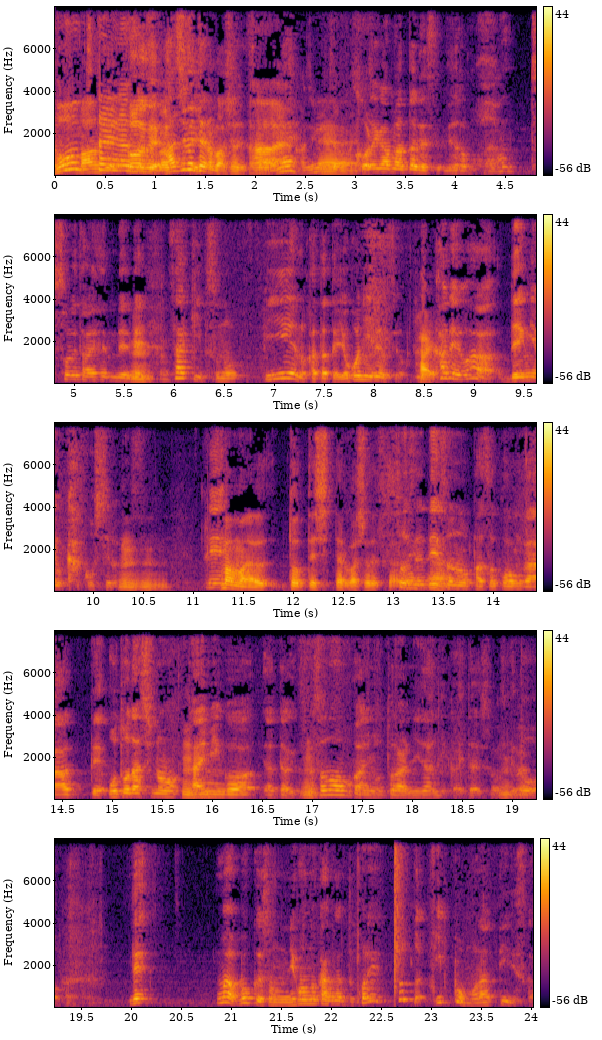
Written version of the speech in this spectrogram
本当大変なんですよ。初めての場所ですからね、はい初めてえこれがまたですねだから本当それ大変で,、でさっきその PA の方って横にいるんですよ、はい。彼は電源を確保してるんです、でえまあまあ撮って知ってる場所ですからね。そうですね。で、はいそのパソコンがあって音出しのタイミングをやったわけですけど、その他にも隣に何人かいたりするんですけど、でまあ僕その日本の感覚とこれちょっと一本もらっていいですか？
